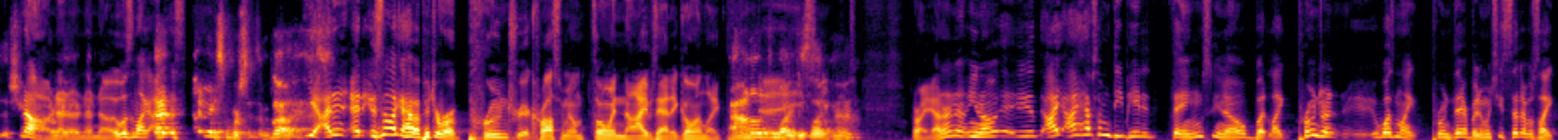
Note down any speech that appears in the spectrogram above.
that she. No, okay. no, no, no, no. It wasn't like I, That, it's, that makes more sense. I'm glad I asked. yeah, I didn't. It's not like I have a picture of a prune tree across from me. I'm throwing knives at it, going like, I don't know what you "Prune like days." like, man. Right. I don't know. You know, it, I, I have some deep hated things, you know, but like prunes are, it wasn't like prunes there. But when she said it, I was like,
